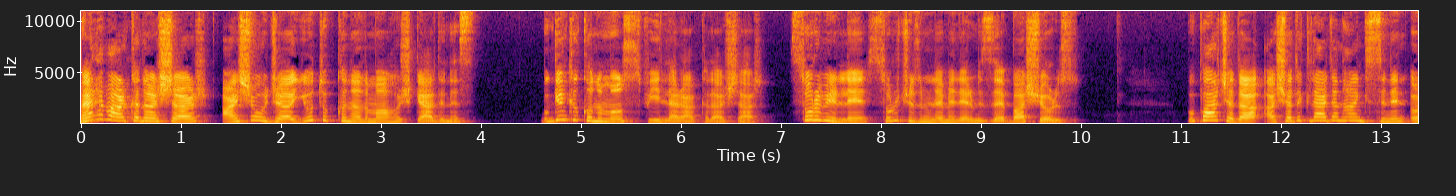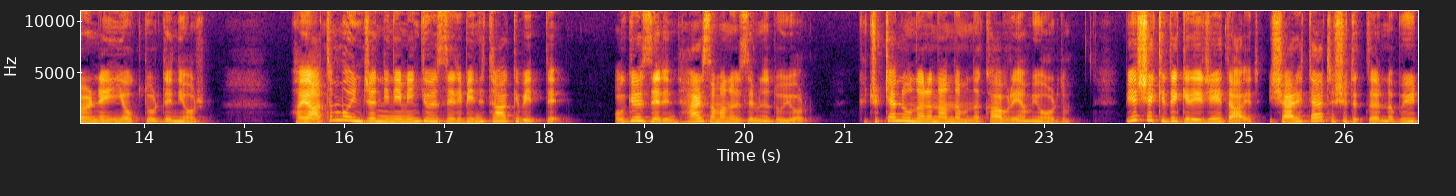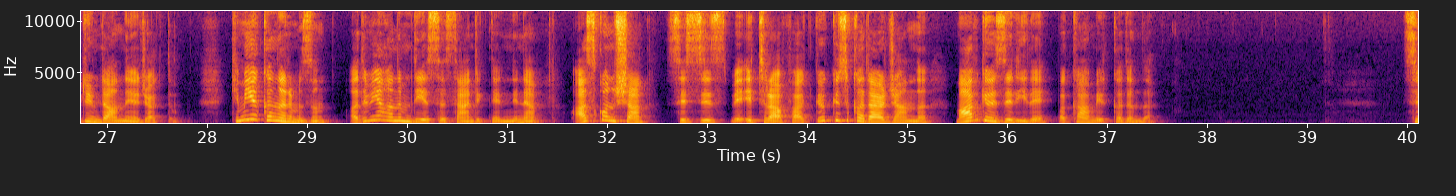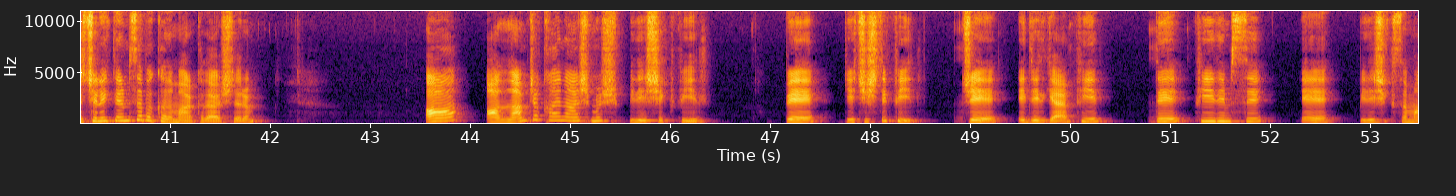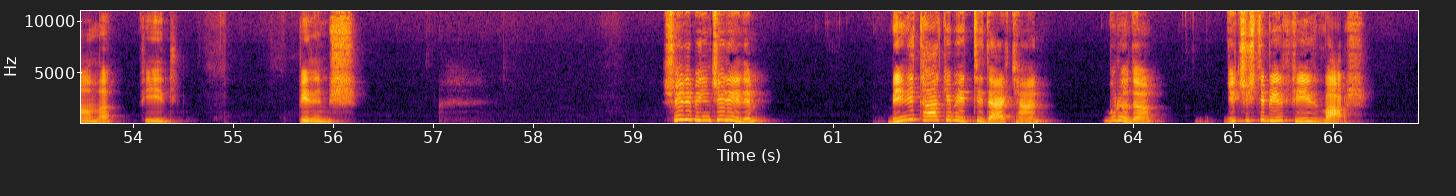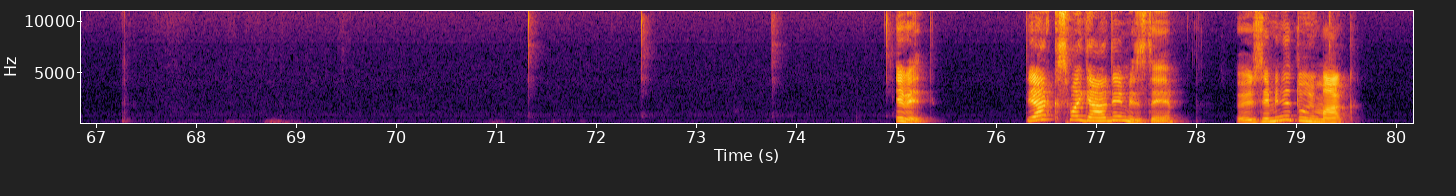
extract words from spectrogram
Merhaba arkadaşlar. Ayşe Hoca YouTube kanalıma hoş geldiniz. Bugünkü konumuz fiiller arkadaşlar. Soru 1 ile soru çözümlemelerimize başlıyoruz. Bu parçada aşağıdakilerden hangisinin örneği yoktur deniyor. Hayatım boyunca ninemin gözleri beni takip etti. O gözlerin her zaman özlemini duyuyorum. Küçükken onların anlamını kavrayamıyordum. Bir şekilde geleceğe dair işaretler taşıdıklarını büyüdüğümde anlayacaktım. Kimi yakınlarımızın Adiviye Hanım diye seslendikleri ninem az konuşan, sessiz ve etrafa gökyüzü kadar canlı, mavi gözleriyle bakan bir kadındı. Seçeneklerimize bakalım arkadaşlarım. A. Anlamca kaynaşmış bileşik fiil. B. Geçişli fiil. C. Edilgen fiil. D. Fiilimsi. E. Bileşik zamanlı fiil verilmiş. Şöyle bir inceleyelim. Beni takip etti derken burada geçişli bir fiil var. Evet. Diğer kısma geldiğimizde özlemini duymak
